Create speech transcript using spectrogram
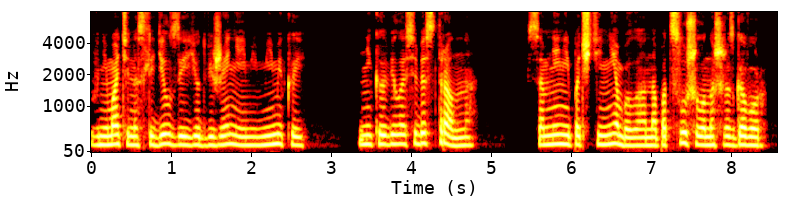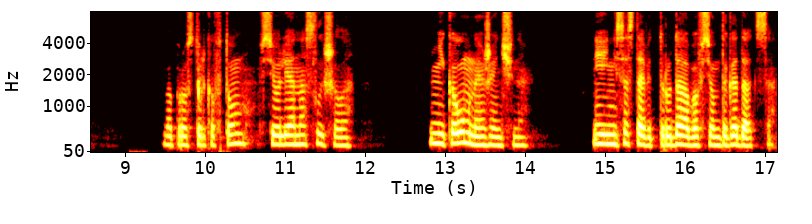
Внимательно следил за ее движениями, мимикой. Ника вела себя странно. Сомнений почти не было, она подслушала наш разговор. Вопрос только в том, все ли она слышала. Ника умная женщина. Ей не составит труда обо всем догадаться.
